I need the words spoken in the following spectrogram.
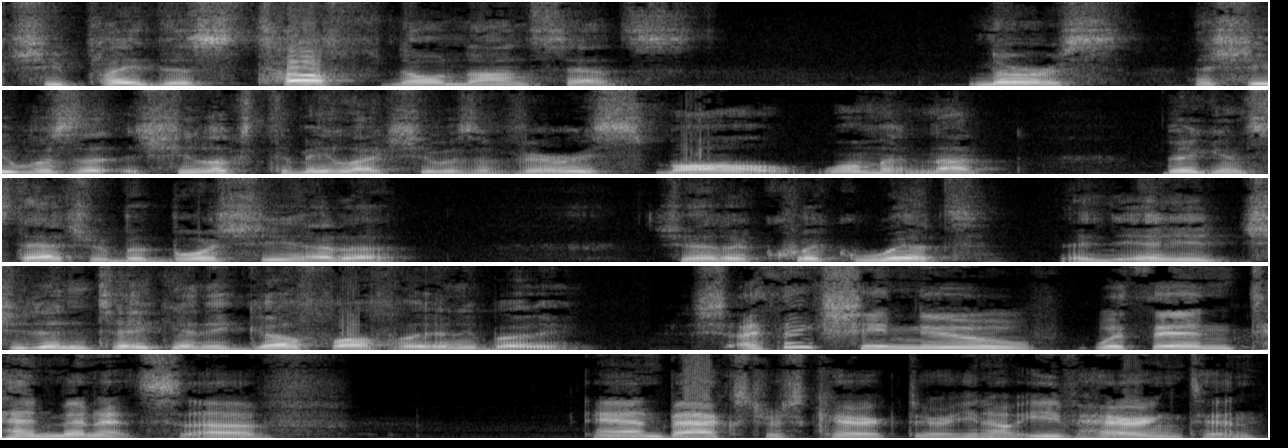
she played this tough, no nonsense nurse, and she was a, she looks to me like she was a very small woman, not big in stature, but boy, she had a she had a quick wit, and, and you, she didn't take any guff off of anybody. I think she knew within 10 minutes of Anne Baxter's character, you know, Eve Harrington,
